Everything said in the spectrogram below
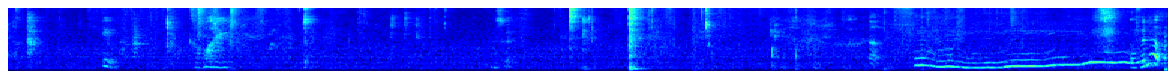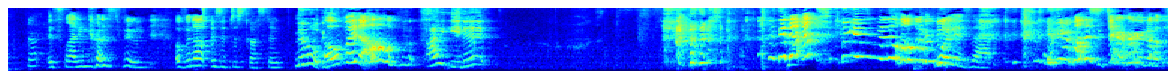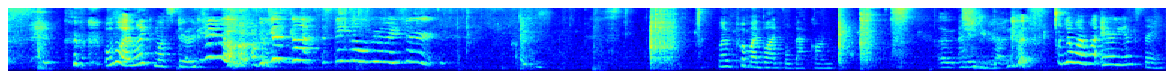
It's water. That's good. Open up. No, it's sliding down a spoon. Open up. Is it disgusting? No, Open up. I eat it. you spit all over me. What is that? It's mustard. Oh, I like mustard. you just got stains all over my shirt. Let me put my blindfold back on. Oh, I think you're done. No, I want Arianne's thing.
